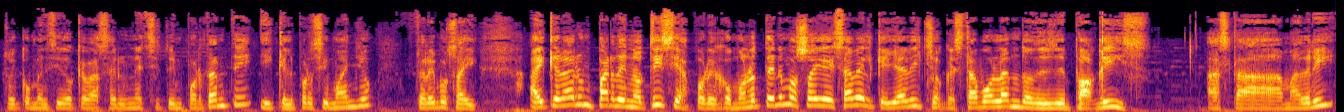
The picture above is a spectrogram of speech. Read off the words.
estoy convencido que va a ser un éxito importante y que el próximo año estaremos ahí. Hay que dar un par de noticias, porque como no tenemos hoy a Isabel, que ya ha dicho que está volando desde París hasta Madrid,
